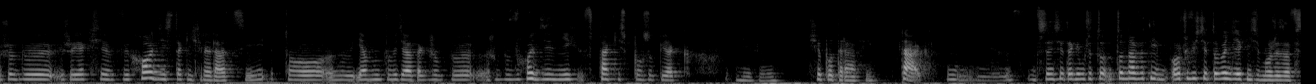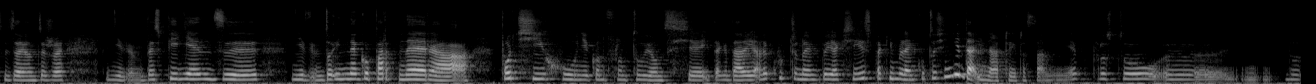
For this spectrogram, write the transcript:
żeby, że jak się wychodzi z takich relacji, to y, ja bym powiedziała tak, żeby, żeby wychodzić z nich w taki sposób, jak nie wiem. Się potrafi. Tak, w sensie takim, że to, to nawet, oczywiście to będzie jakieś może zawstydzające, że nie wiem, bez pieniędzy, nie wiem, do innego partnera, po cichu, nie konfrontując się i tak dalej, ale kurczę, no jakby jak się jest w takim lęku, to się nie da inaczej czasami, nie? Po prostu yy, no,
